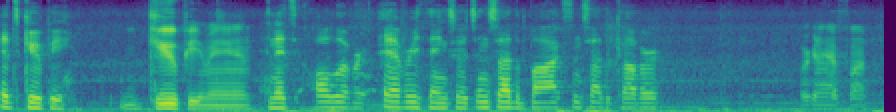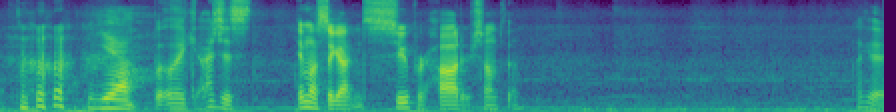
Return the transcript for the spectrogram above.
It's goopy. goopy, man. And it's all over everything. So it's inside the box, inside the cover. We're going to have fun. Yeah. but like I just it must have gotten super hot or something. Look at that.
